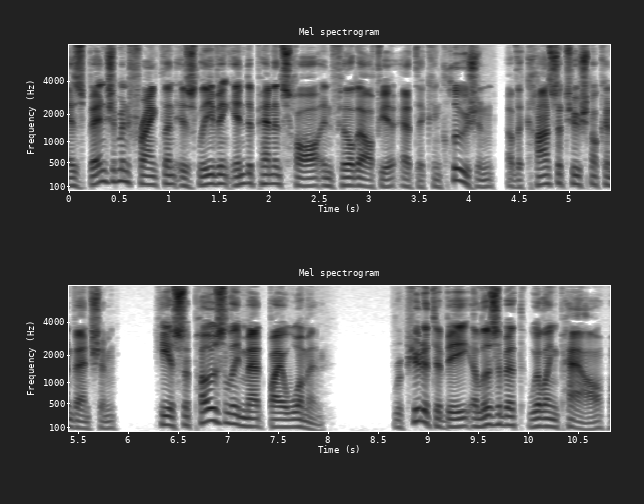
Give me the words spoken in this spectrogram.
As Benjamin Franklin is leaving Independence Hall in Philadelphia at the conclusion of the Constitutional Convention, he is supposedly met by a woman, reputed to be Elizabeth Willing Powell,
